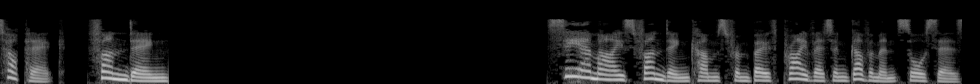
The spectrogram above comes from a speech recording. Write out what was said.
Topic: Funding. CMI's funding comes from both private and government sources.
